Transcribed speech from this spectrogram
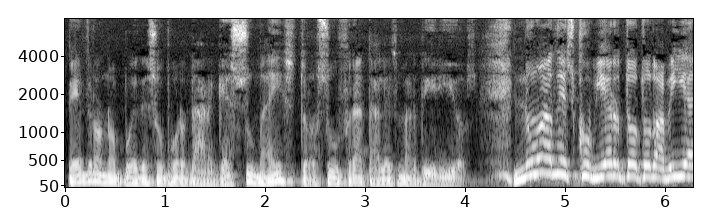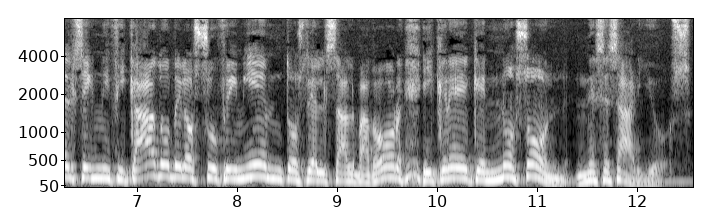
Pedro no puede soportar que su maestro sufra tales martirios. No ha descubierto todavía el significado de los sufrimientos del Salvador y cree que no son necesarios.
